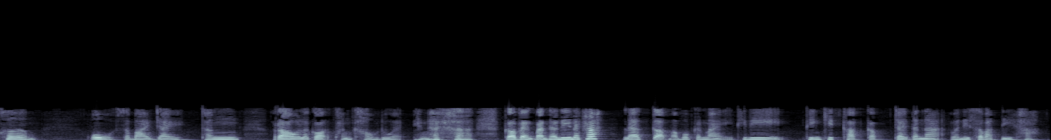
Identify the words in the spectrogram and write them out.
เพิ่ม โอ้ สบายใจทั้งเราแล้วก็ทั้งเขาด้วยนะคะ ก็แบ่งปันเท่านี้นะคะ แล้วกลับมาพบกันใหม่ที่นี่ทิ้งคิดขับกับใจตนะ วันนี้สวัสดีค่ะ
